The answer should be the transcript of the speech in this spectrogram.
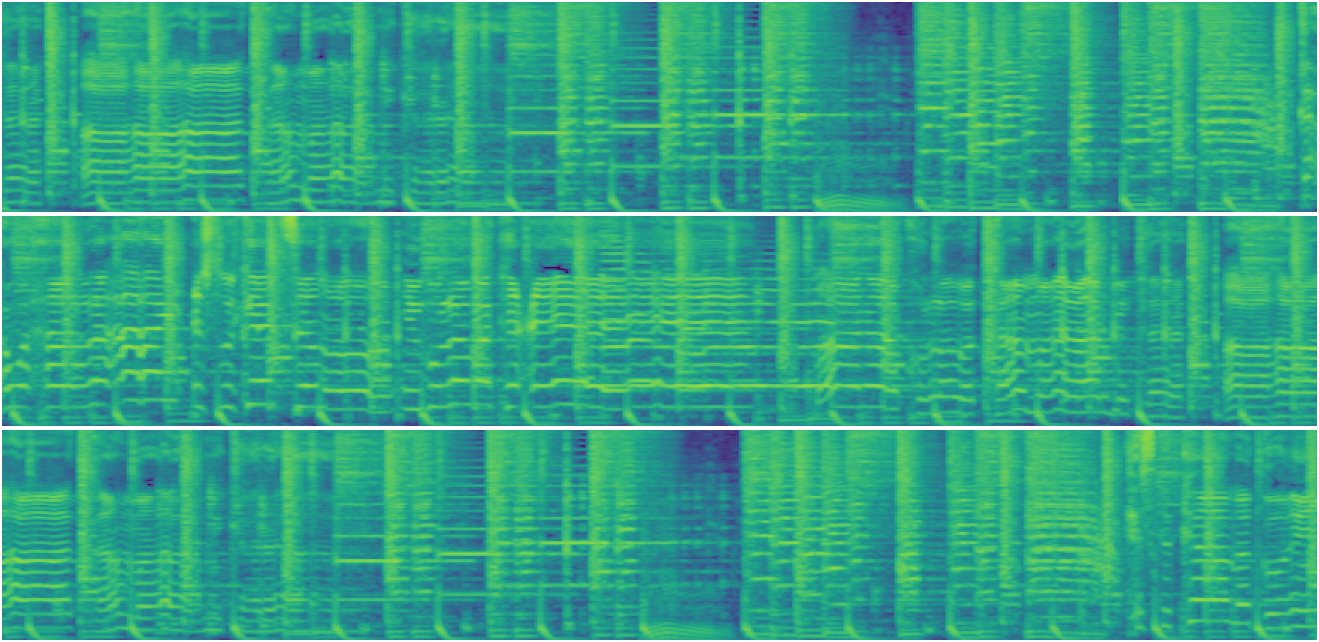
kara kama armi kara kama armi kara kama armi kara xiska kaama goyn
